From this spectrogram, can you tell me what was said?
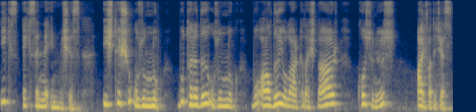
x eksenine inmişiz. İşte şu uzunluk, bu taradığı uzunluk, bu aldığı yolu arkadaşlar kosinüs alfa diyeceğiz.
